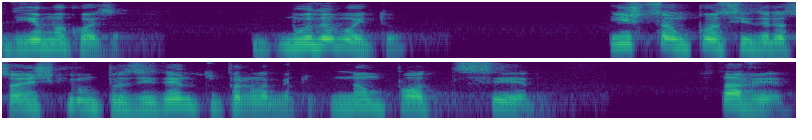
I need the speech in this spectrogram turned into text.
diga uma coisa: muda muito. Isto são considerações que um presidente do Parlamento não pode ser. Está a ver?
